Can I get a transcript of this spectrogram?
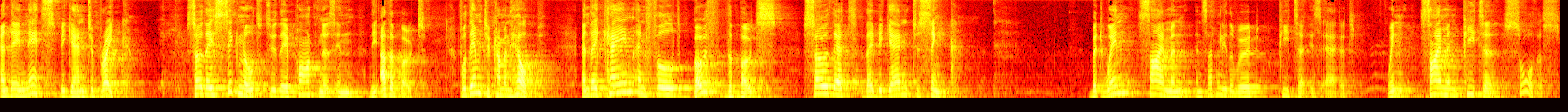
and their nets began to break. So they signaled to their partners in the other boat for them to come and help. And they came and filled both the boats so that they began to sink. But when Simon, and suddenly the word Peter is added, when Simon Peter saw this,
